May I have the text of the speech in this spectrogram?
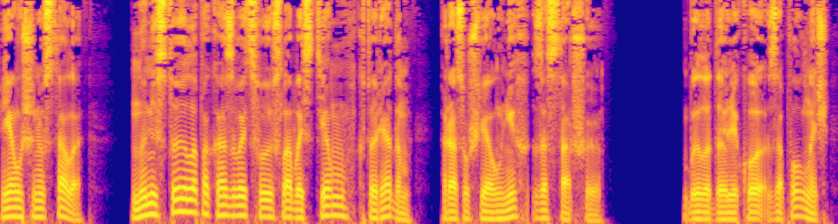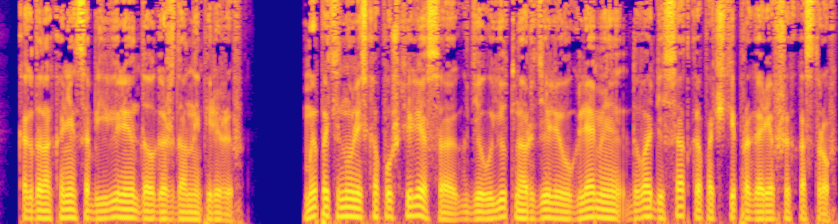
Я очень устала, но не стоило показывать свою слабость тем, кто рядом, раз уж я у них за старшую. Было далеко за полночь, когда наконец объявили долгожданный перерыв. Мы потянулись к опушке леса, где уютно рдели углями два десятка почти прогоревших костров.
